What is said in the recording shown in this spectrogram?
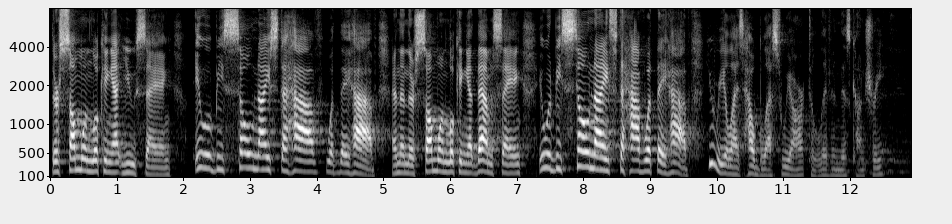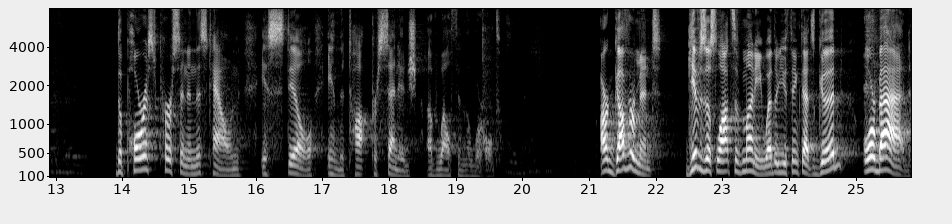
There's someone looking at you saying, it would be so nice to have what they have. And then there's someone looking at them saying, It would be so nice to have what they have. You realize how blessed we are to live in this country? The poorest person in this town is still in the top percentage of wealth in the world. Our government gives us lots of money, whether you think that's good or bad.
